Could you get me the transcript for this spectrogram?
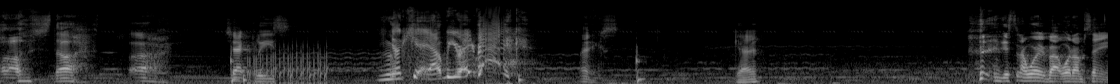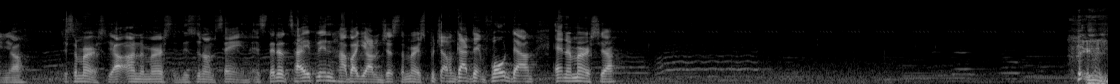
Oh, stuff. Uh, check, please. Okay, I'll be right back. Thanks. Okay. just not worry about what I'm saying, y'all. Just immerse. Y'all unimmerse it. This is what I'm saying. Instead of typing, how about y'all just immerse? Put y'all goddamn phone down and immerse, y'all.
